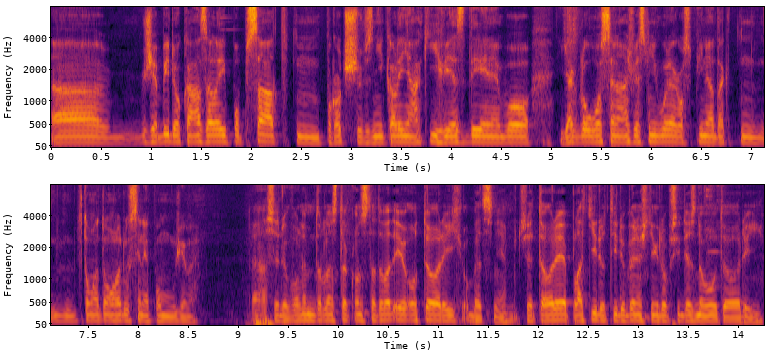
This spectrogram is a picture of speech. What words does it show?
uh, že by dokázali popsat, hm, proč vznikaly nějaké hvězdy nebo jak dlouho se náš vesmír bude rozpínat, tak v tomhle ohledu si nepomůžeme. Já si dovolím tohle konstatovat i o teoriích obecně, protože teorie platí do té doby, než někdo přijde s novou teorií.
